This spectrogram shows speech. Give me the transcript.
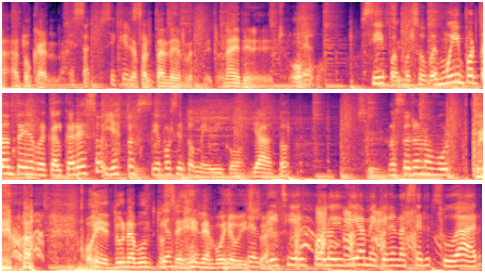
a- a tocarlas. Exacto. sí que Y a sí. faltarles el respeto. Nadie tiene derecho. Ojo. Sí, pues Sí. por supuesto. Es muy importante recalcar eso y esto es 100% médico. Ya, ¿no? Sí. Nosotros nos bur- Oye, Duna.cl apoyo El. Richie y el Polo hoy día me quieren hacer sudar.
